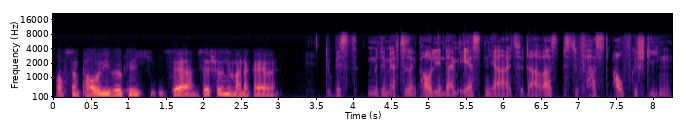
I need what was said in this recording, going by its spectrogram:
auf St. Pauli wirklich sehr, sehr schön in meiner Karriere. Du bist mit dem FC St. Pauli in deinem ersten Jahr, als du da warst, bist du fast aufgestiegen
